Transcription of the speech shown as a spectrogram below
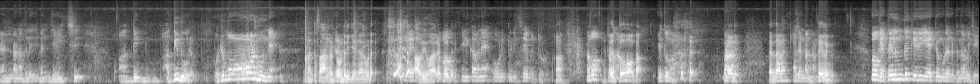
രണ്ടെണ്ണത്തിൽ ഇവൻ ജയിച്ച് അതി അതിദൂരം ഒരുപാട് മുന്നേ മറ്റേ സാധനം ഇട്ടുകൊണ്ടിരിക്കുക ഞാനിവിടെ. അഭിമാനം അപ്പോൾ എനിക്ക് അവനെ ഓടി പിടിച്ചേ പറ്റുള്ളൂ. ആ. അപ്പോൾ നോക്കാം. എത്തുന്നോ? എന്താണ്? അജണ്ട തെലുങ്ക്. ഓക്കെ തെലുങ്ക് കിഴി ഏറ്റവും കൂടുതൽ കിട്ടുന്നവർ വിജയ്.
